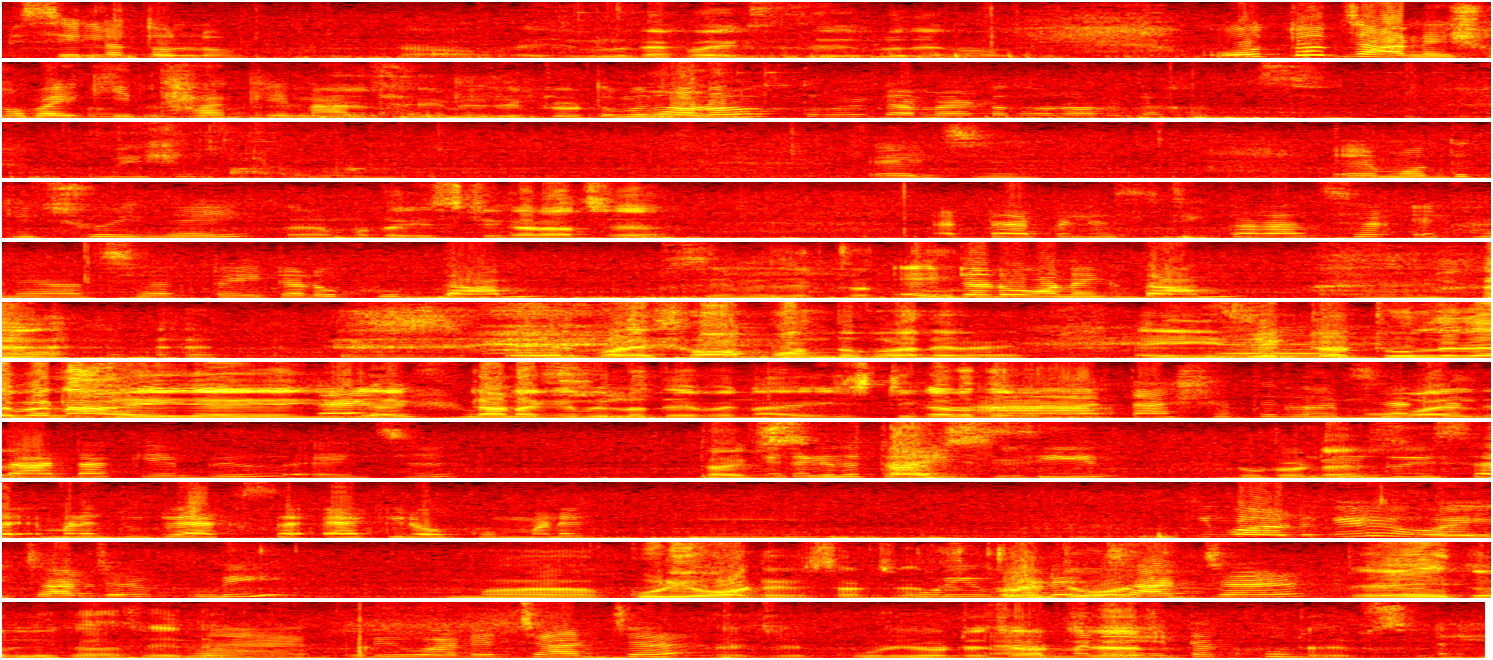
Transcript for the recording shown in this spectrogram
সিলটা তোলো। দাঁড়াও এইগুলো দেখো এক্সারসাইজ দেখো। ও তো জানে সবাই কি থাকে না থাকে। তুমি ধরো তুমি ক্যামেরাটা ধরো আমি দেখাচ্ছি। তুমি এসে পারো না। এই যে এর মধ্যে কিছুই নেই। এর মধ্যে স্টিকার আছে। একটা অ্যাপেলের স্টিকার আছে এখানে আছে একটা এটারও খুব দাম। সিম ইজেক্টর এইটারও অনেক দাম। এরপরে সব বন্ধ করে দেবে। এই ইজেক্টর তুলে দেবে না এই ডাটা। কেবিলও দেবে না এই স্টিকারও দেবে না। তার সাথে রয়েছে একটা ডাটা কেবল এই যে। এটা কিন্তু টাইপ টাইপ সি সি দুটো দুই সাইড মানে দুটো এক একই রকম মানে কি বলে ওটাকে ওই চার্জারের কুড়ি? কুড়ি ওয়াটের চার্জার কুড়ি টোয়েন্টি ওয়াটের চার্জার এই তো লেখা আছে এই হ্যাঁ কুড়ি ওয়াটের চার্জার এই যে কুড়ি ওয়াটের মানে এটা খুব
